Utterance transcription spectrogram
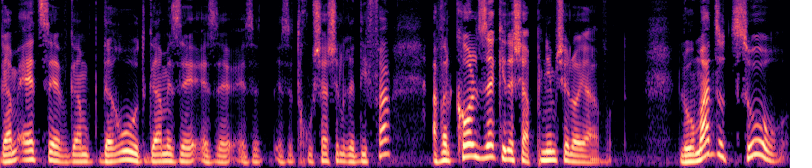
גם עצב, גם גדרות, גם איזה, איזה, איזה, איזה תחושה של רדיפה, אבל כל זה כדי שהפנים שלו יעבוד. לעומת זאת, צור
